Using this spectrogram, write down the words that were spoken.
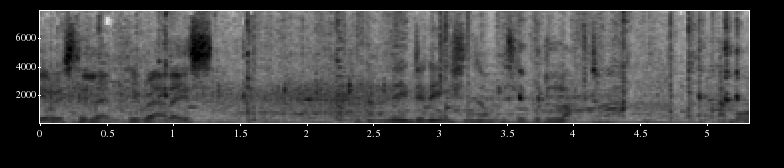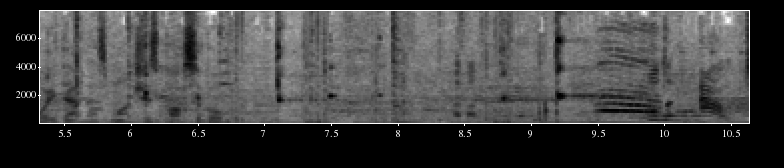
Seriously lengthy rallies. And the Indonesians obviously would love to avoid that as much as possible. Pulled out.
